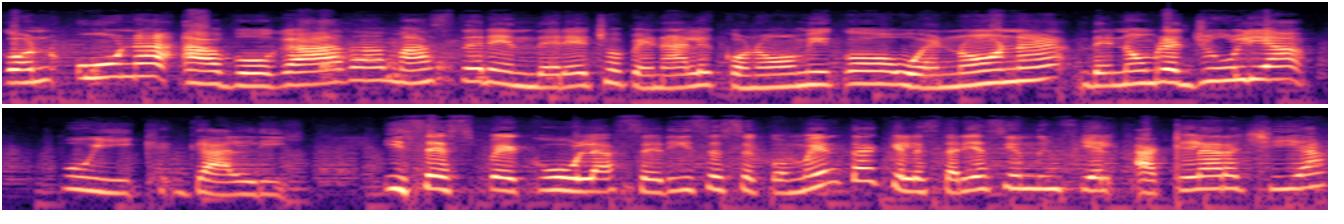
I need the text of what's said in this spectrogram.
con una abogada máster en Derecho Penal Económico buenona de nombre Julia Puig Gali. Y se especula, se dice, se comenta que le estaría siendo infiel a Clara Chía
